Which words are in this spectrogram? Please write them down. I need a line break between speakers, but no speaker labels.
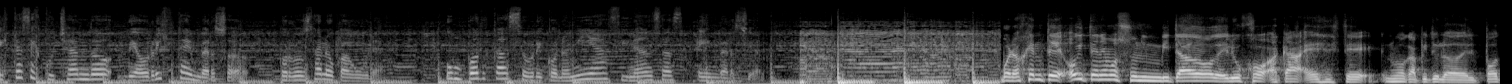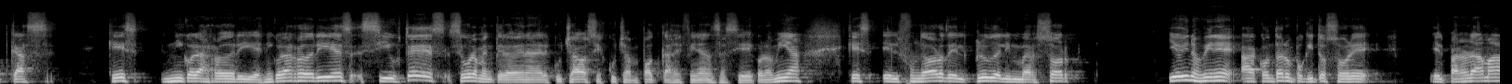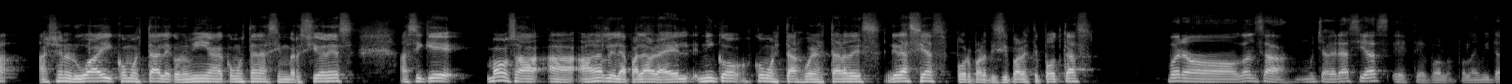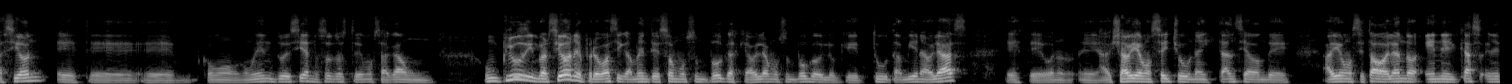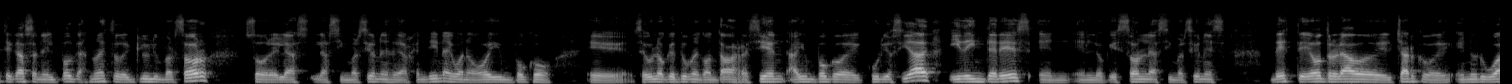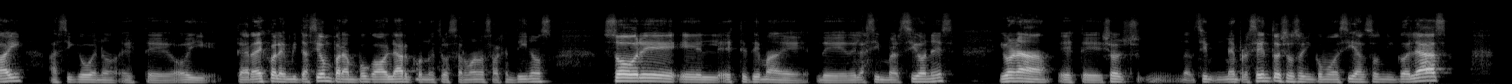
Estás escuchando De Ahorrista Inversor por Gonzalo Pagura, un podcast sobre economía, finanzas e inversión.
Bueno, gente, hoy tenemos un invitado de lujo acá en este nuevo capítulo del podcast, que es Nicolás Rodríguez. Nicolás Rodríguez, si ustedes seguramente lo deben haber escuchado si escuchan podcast de finanzas y de economía, que es el fundador del Club del Inversor, y hoy nos viene a contar un poquito sobre el panorama allá en Uruguay, cómo está la economía, cómo están las inversiones. Así que vamos a, darle la palabra a él. Nico, ¿cómo estás? Buenas tardes. Gracias por participar de este podcast.
Bueno, Gonza, muchas gracias este, por, la invitación. Este, eh, como, como, bien tú decías, nosotros tenemos acá un, club de inversiones, pero básicamente somos un podcast que hablamos un poco de lo que tú también hablas. Este, bueno, eh, ya habíamos hecho una instancia donde habíamos estado hablando, en, el caso, en este caso, en el podcast nuestro del Club Inversor, sobre las, las inversiones de Argentina. Y bueno, hoy un poco, eh, según lo que tú me contabas recién, hay un poco de curiosidad y de interés en, en lo que son las inversiones de este otro lado del charco en Uruguay. Así que bueno, este, hoy te agradezco la invitación para un poco hablar con nuestros hermanos argentinos sobre este tema de, de las inversiones y bueno, nada, este, yo, me presento, yo soy, como decía, soy Nicolás,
